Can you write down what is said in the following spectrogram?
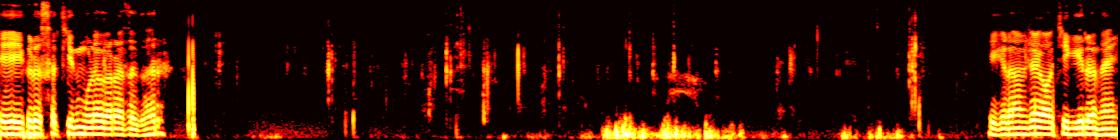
हे इकडं सचिन मुळागराचं घर. इकडं आमच्या गावची गिरण आहे.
